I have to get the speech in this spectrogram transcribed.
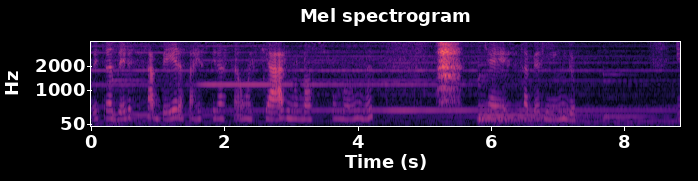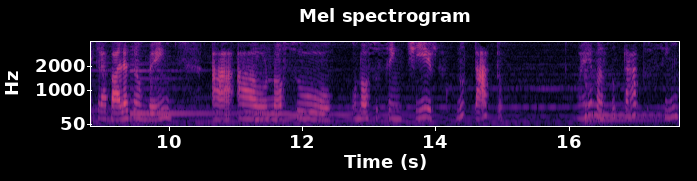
De trazer esse saber, essa respiração, esse ar no nosso pulmão, né? Que é esse saber lindo. E trabalha também a, a, o, nosso, o nosso sentir no tato. Ué, mas no tato, sim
